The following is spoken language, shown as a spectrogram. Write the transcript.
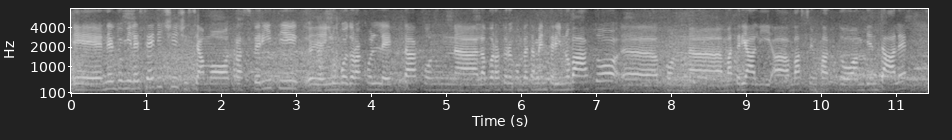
E nel 2016 ci siamo trasferiti eh, in Lungodora Colletta con un uh, laboratorio completamente rinnovato, eh, con uh, materiali a basso impatto ambientale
